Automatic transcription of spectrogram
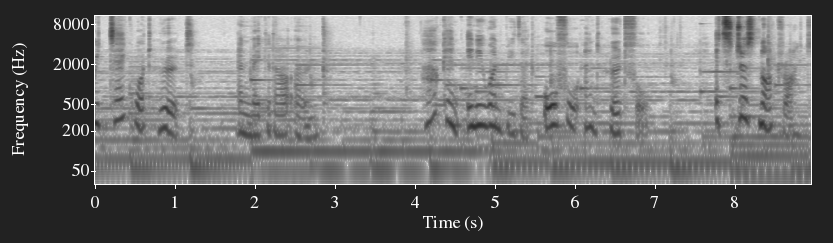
We take what hurt and make it our own. How can anyone be that awful and hurtful? It's just not right.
